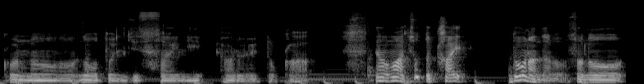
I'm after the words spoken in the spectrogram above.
このノートに実際にある絵とか。でもまあちょっとかい、どうなんだろう。その、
